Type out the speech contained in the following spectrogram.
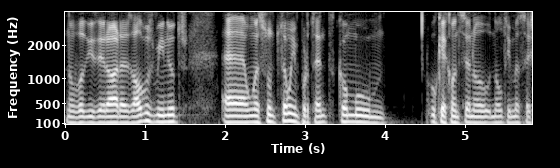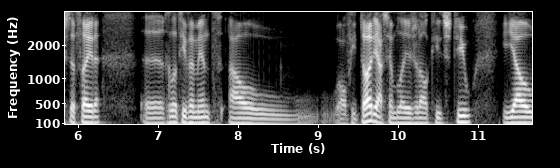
não vou dizer horas, alguns minutos a um assunto tão importante como o que aconteceu no- na última sexta-feira uh, relativamente ao, ao Vitória, à Assembleia Geral que existiu e ao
